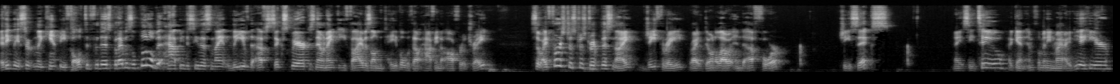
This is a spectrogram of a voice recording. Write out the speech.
I think they certainly can't be faulted for this, but I was a little bit happy to see this knight leave the f6 square, because now knight d5 is on the table without having to offer a trade. So I first just restrict this knight, g3, right, don't allow it into f4, g6, knight c2, again, implementing my idea here,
